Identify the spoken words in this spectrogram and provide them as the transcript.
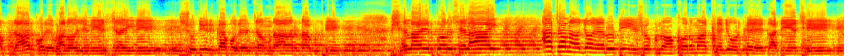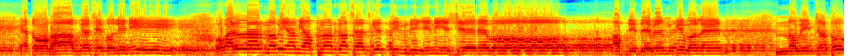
আবদার করে ভালো জিনিস চাইনি। সুতির কাপড়ের চামড়ার ডাবঠি সেলাইয়ের পর সেলাই আচালা জয় রুটি, শুকনো খরমা, খেজুর খেয়ে কাটিয়েছি। এত অভাব গেছে বলিনি। ও আল্লাহর নবী, আমি আপনার কাছে আজকে তিনটি জিনিস চেয়ে নেব। আপনি দেবেন কি বলেন? নবী চাতক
